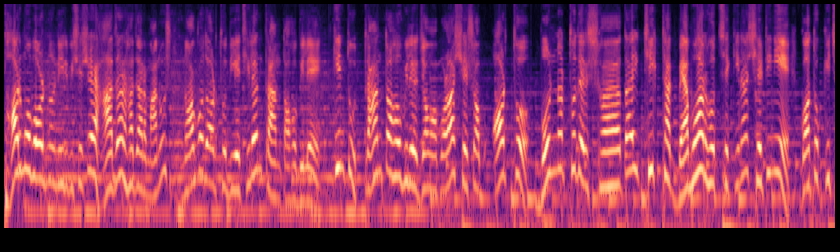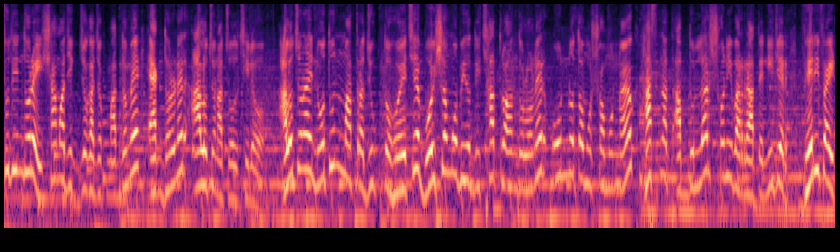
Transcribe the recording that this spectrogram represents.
ধর্মবর্ণ নির্বিশেষে হাজার হাজার মানুষ নগদ অর্থ দিয়েছিলেন ত্রাণ তহবিলে। কিন্তু ত্রাণ তহবিলের জমা পড়া সেসব অর্থ বন্যার্থদের সহায়তায় ঠিকঠাক ব্যবহার হচ্ছে কিনা সেটি নিয়ে গত কিছুদিন ধরেই সামাজিক যোগাযোগ মাধ্যমে এক ধরনের আলোচনা চলছিল। আলোচনায় নতুন মাত্রা যুক্ত হয়েছে বৈষম্য বিরোধী ছাত্র আন্দোলনের অন্যতম সমন্বয়ক হাসনাত আবদুল্লার শনিবার রাতে নিজের ভেরিফাইড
